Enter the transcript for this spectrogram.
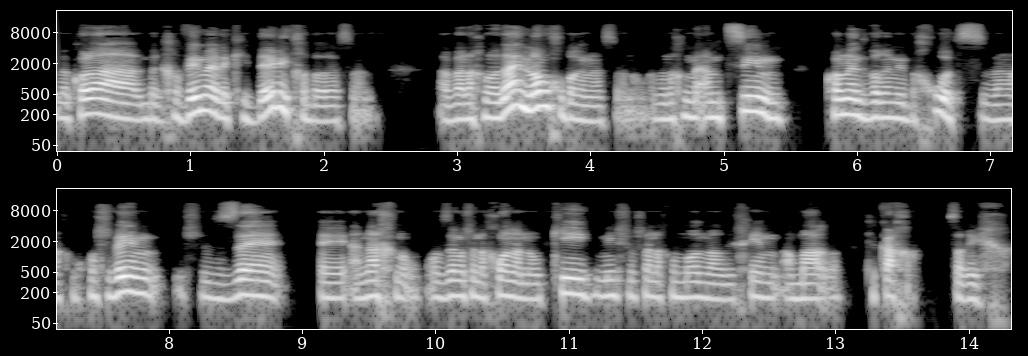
לכל המרחבים האלה כדי להתחבר לעצמנו, אבל אנחנו עדיין לא מחוברים לעצמנו, אז אנחנו מאמצים כל מיני דברים מבחוץ, ואנחנו חושבים שזה אה, אנחנו, או זה מה שנכון לנו, כי מישהו שאנחנו מאוד מעריכים אמר שככה צריך,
